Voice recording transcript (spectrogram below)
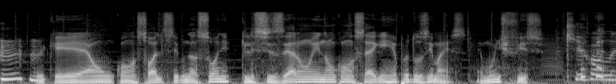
Uhum. Porque é um console segundo a Sony que eles fizeram e não conseguem reproduzir mais. É muito difícil. Que rolê.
